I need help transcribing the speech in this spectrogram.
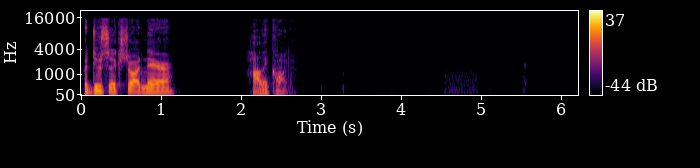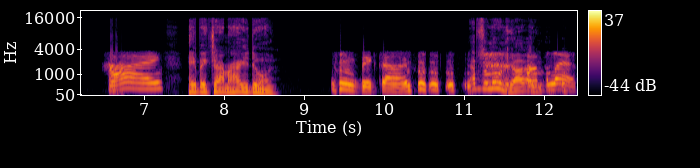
producer extraordinaire, Holly Carter. Hi. Hey, Big Timer, how you doing? Big time. Absolutely. I, I'm blessed.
